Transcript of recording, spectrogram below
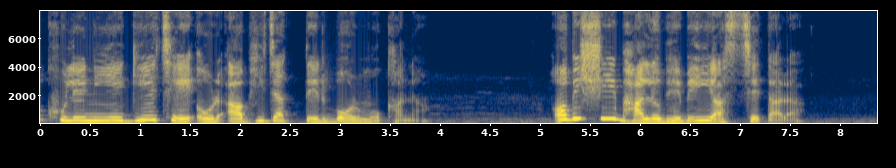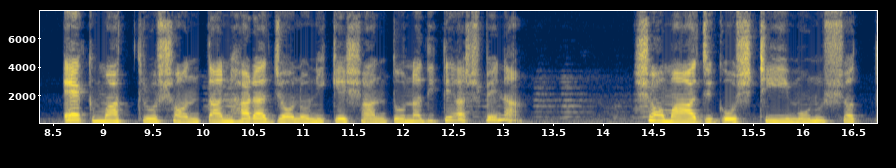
খুলে নিয়ে গিয়েছে ওর আভিজাত্যের বর্মখানা। অবশ্যই ভালো ভেবেই আসছে তারা। একমাত্র সন্তানহারা জননীকে সান্ত্বনা দিতে আসবে না? সমাজ, গোষ্ঠী, মনুষ্যত্ব,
